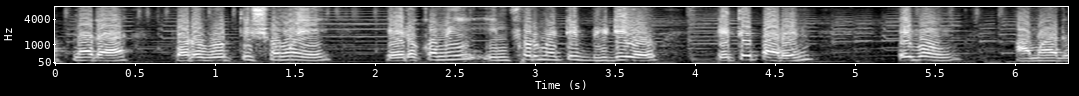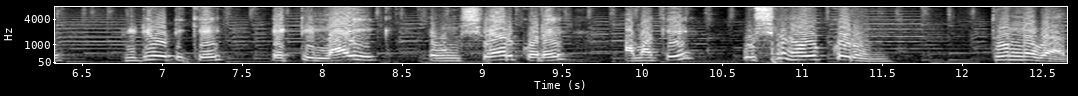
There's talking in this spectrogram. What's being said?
আপনারা পরবর্তী সময়ে এরকমই ইনফরমেটিভ ভিডিও পেতে পারেন এবং আমার ভিডিওটিকে একটি লাইক এবং শেয়ার করে আমাকে উৎসাহ করুন। ধন্যবাদ।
